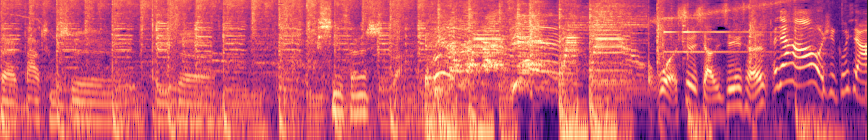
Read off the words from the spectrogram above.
在大城市的一个辛酸史吧。我是小鱼金晨，大家好，我是古晓。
